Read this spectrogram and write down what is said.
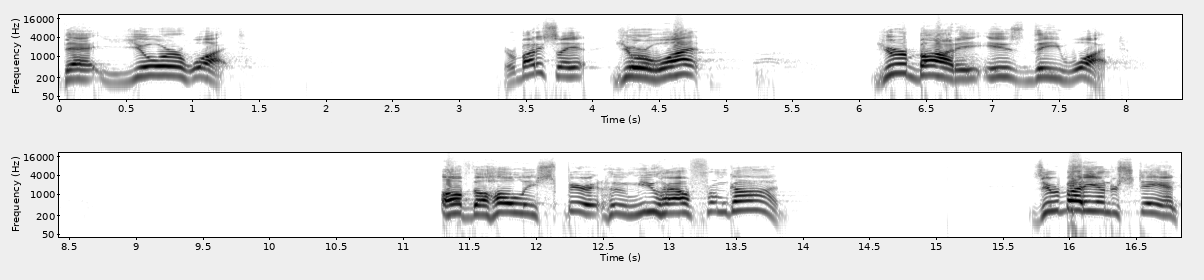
that your what? Everybody say it. Your what? Your body is the what? of the Holy Spirit whom you have from God. Does everybody understand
